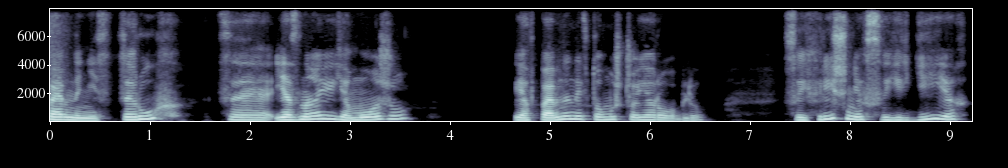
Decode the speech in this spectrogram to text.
впевненість, це рух, це я знаю, я можу, я впевнений в тому, що я роблю, в своїх рішеннях, в своїх діях.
